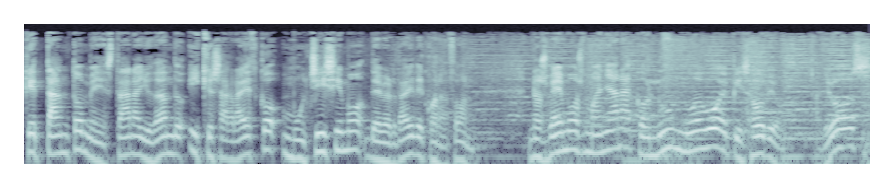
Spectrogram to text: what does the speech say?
que tanto me están ayudando y que os agradezco muchísimo de verdad y de corazón. Nos vemos mañana con un nuevo episodio. Adiós.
